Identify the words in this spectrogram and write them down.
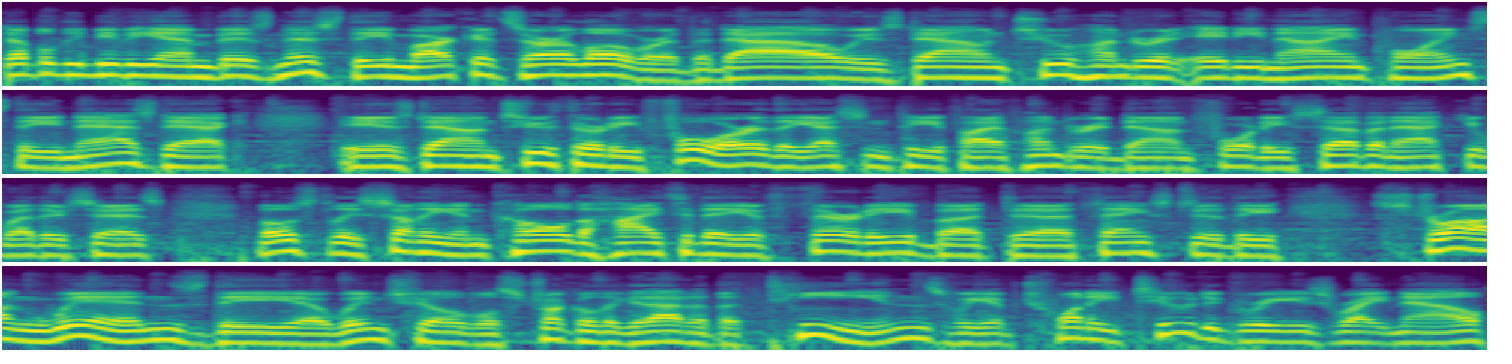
WBBM business, the markets are lower. The Dow is down 289 points. The Nasdaq is down 234. The S&P 500 down 47. AccuWeather says mostly sunny and cold. A high today of 30, but uh, thanks to the strong winds, the uh, wind chill will struggle to get out of the teens. We have 22 degrees right now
